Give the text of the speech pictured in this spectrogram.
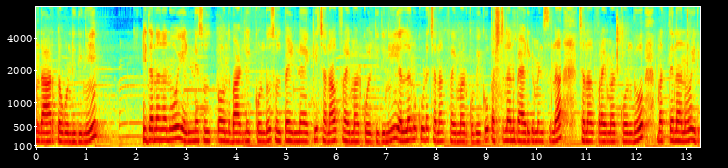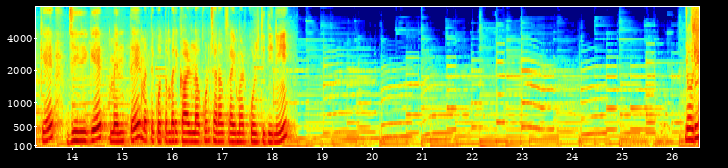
ಒಂದು ಆರು ತೊಗೊಂಡಿದ್ದೀನಿ. ಇದನ್ನು ನಾನು ಎಣ್ಣೆ ಸ್ವಲ್ಪ ಒಂದು ಬಾಣಲೆ ಇಟ್ಕೊಂಡು ಸ್ವಲ್ಪ ಎಣ್ಣೆ ಹಾಕಿ ಚೆನ್ನಾಗಿ ಫ್ರೈ ಮಾಡ್ಕೊಳ್ತಿದ್ದೀನಿ. ಎಲ್ಲನೂ ಕೂಡ ಚೆನ್ನಾಗಿ ಫ್ರೈ ಮಾಡ್ಕೋಬೇಕು. ಫಸ್ಟ್ ನಾನು ಬ್ಯಾಡಿಗೆ ಮೆಣಸನ್ನ ಚೆನ್ನಾಗಿ ಫ್ರೈ ಮಾಡಿಕೊಂಡು, ಮತ್ತು ನಾನು ಇದಕ್ಕೆ ಜೀರಿಗೆ, ಮೆಂತೆ, ಮತ್ತು ಕೊತ್ತಂಬರಿ ಕಾಳನ್ನ ಹಾಕ್ಕೊಂಡು ಚೆನ್ನಾಗಿ ಫ್ರೈ ಮಾಡ್ಕೊಳ್ತಿದ್ದೀನಿ. ನೋಡಿ,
